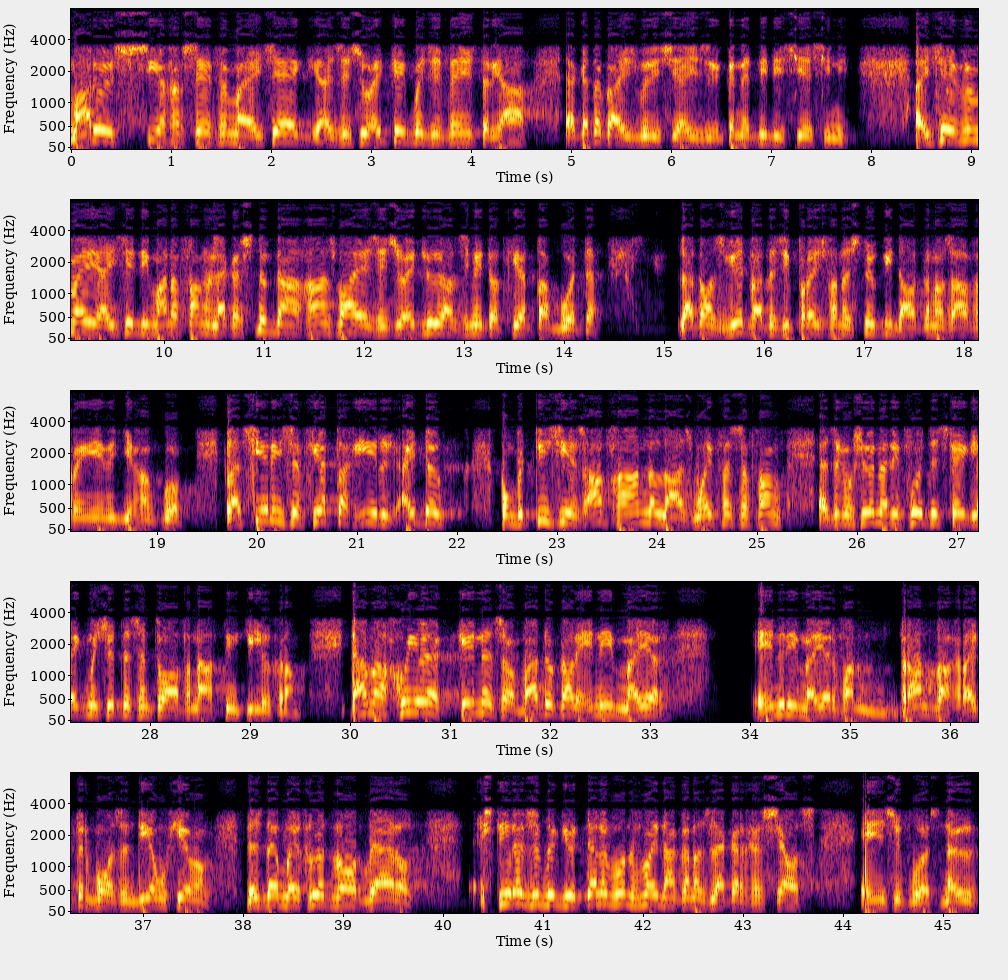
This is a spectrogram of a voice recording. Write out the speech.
Mario Seger sê vir my, hy sê ek, hy sê so uitkyk by sy venster. Ja, ek het ook huis by die see. Hy kan net nie die see sien nie. Hy sê vir my, hy sê die manne vang lekker snoek daar in Gansbaai. Hy sê so uitloer as jy net tot 40 bote. Laat ons weet wat is die prys van 'n snoekie, dalk kan ons afring enetjie gaan koop. Klasseriese 40 uur uithou kompetisie is afgehandel. Daar's mooi visse vang. As ek so na die foto's kyk, lyk my so tussen 12 en 18 kg. Dan 'n goeie kennis of wat ook al Henny Meyer Henry Meyer van Brandwag, Ruiterbos en die omgewing. Dis nou my groot word wêreld. Stuur asseblief jou telefoon vir my dan kan ons lekker gesels ensovoorts. Nou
